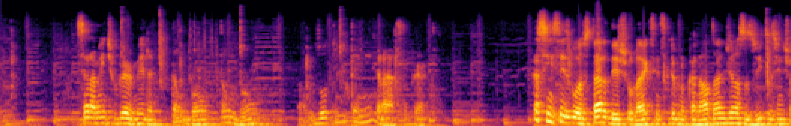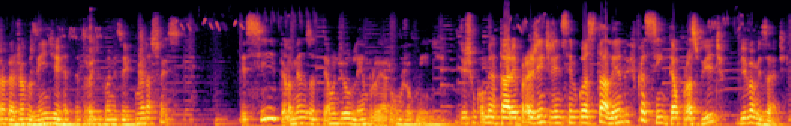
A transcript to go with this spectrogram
sinceramente o vermelho é tão bom, tão bom. Os outros não tem nem graça perto. Assim, se vocês gostaram, deixa o like, se inscreva no canal, dá um de nossos vídeos, a gente joga jogos indie, Metroidvanias e recomendações. Esse, pelo menos até onde eu lembro, era um jogo indie. Deixa um comentário aí pra gente, a gente sempre gosta de estar lendo e fica assim. Até o próximo vídeo. Viva a amizade!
